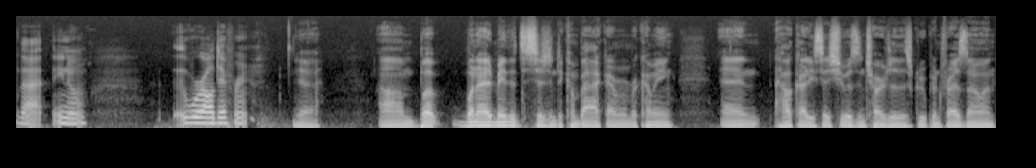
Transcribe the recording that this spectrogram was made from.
that you know we're all different Yeah. Um, but when I had made the decision to come back, I remember coming and how Gotti said she was in charge of this group in Fresno. And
